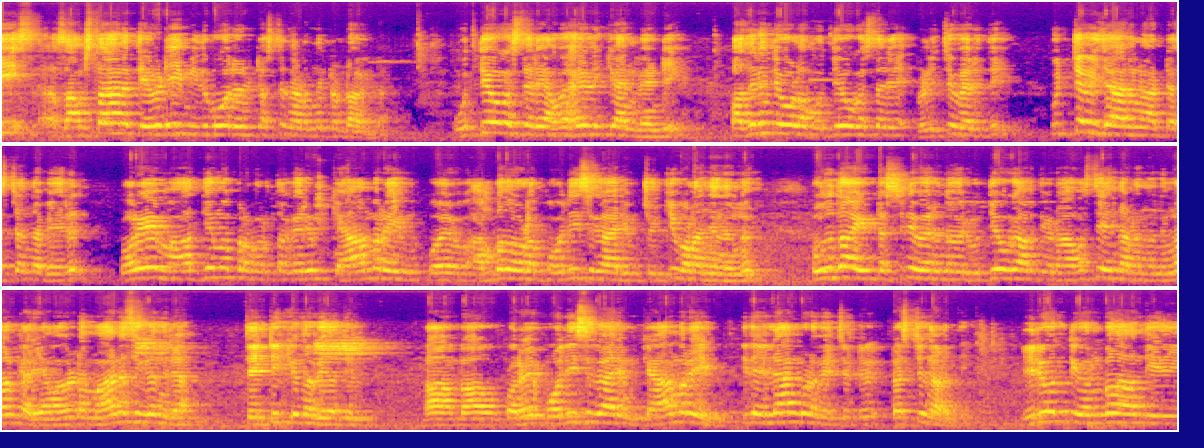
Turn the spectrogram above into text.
ഈ സംസ്ഥാനത്ത് എവിടെയും ഇതുപോലൊരു ടെസ്റ്റ് നടന്നിട്ടുണ്ടാവില്ല. ഉദ്യോഗസ്ഥരെ അവഹേളിക്കാൻ വേണ്ടി പതിനഞ്ചോളം ഉദ്യോഗസ്ഥരെ വിളിച്ചു വരുത്തി കുറ്റവിചാരണ ടെസ്റ്റ് എന്ന പേരിൽ കുറെ മാധ്യമ പ്രവർത്തകരും ക്യാമറയും അമ്പതോളം പോലീസുകാരും ചുറ്റിവളഞ്ഞു നിന്ന് പുതുതായി ടെസ്റ്റിന് വരുന്ന ഒരു ഉദ്യോഗാർത്ഥിയുടെ അവസ്ഥ എന്താണെന്ന് നിങ്ങൾക്കറിയാം. അവരുടെ മാനസിക നില തെറ്റിക്കുന്ന വിധത്തിൽ കുറെ പോലീസുകാരും ക്യാമറയും ഇതെല്ലാം കൂടെ വെച്ചിട്ട് ടെസ്റ്റ് നടത്തി. ഇരുപത്തി ഒൻപതാം തീയതി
